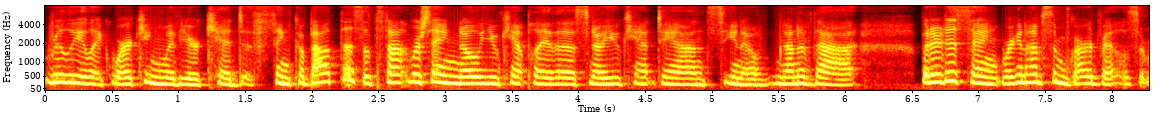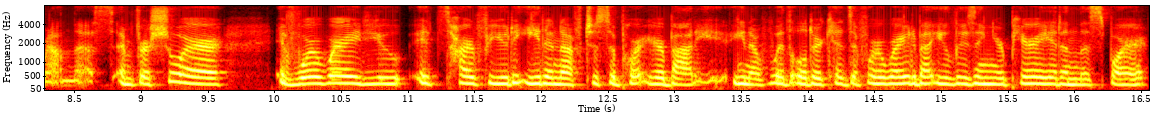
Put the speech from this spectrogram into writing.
really like working with your kid to think about this. It's not we're saying no, you can't play this, no, you can't dance, you know, none of that. But it is saying we're going to have some guardrails around this. And for sure, if we're worried you it's hard for you to eat enough to support your body you know with older kids. If we're worried about you losing your period in the sport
